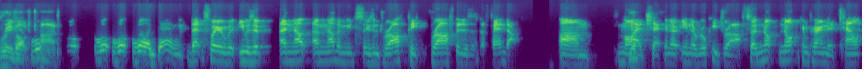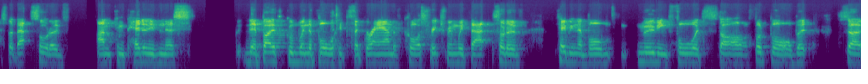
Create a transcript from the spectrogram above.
Riewoldt yeah, well, can't. Well, well, well, again, that's where he was a, another, another mid-season draft pick, drafted as a defender. um, Mihocek yep. in, a, in a rookie draft. So not not comparing their talents, but that sort of um, competitiveness. They're both good when the ball hits the ground. Of course, Richmond with that sort of keeping the ball moving forward style of football. But so,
